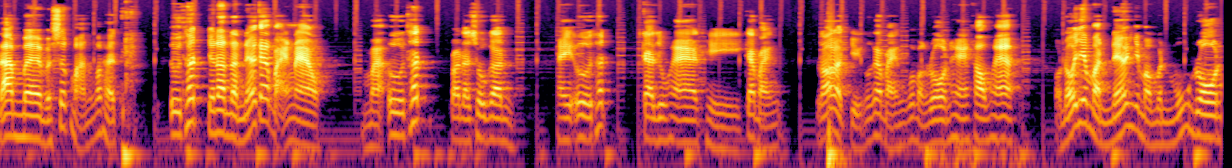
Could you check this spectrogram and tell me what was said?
đam mê và sức mạnh có thể ưa thích. Cho nên là nếu các bạn nào mà ưa thích Rana Shogun hay ưa thích Kazuha thì các bạn đó là chuyện của các bạn của bạn roll hay không ha? Còn đối với mình nếu như mà mình muốn roll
